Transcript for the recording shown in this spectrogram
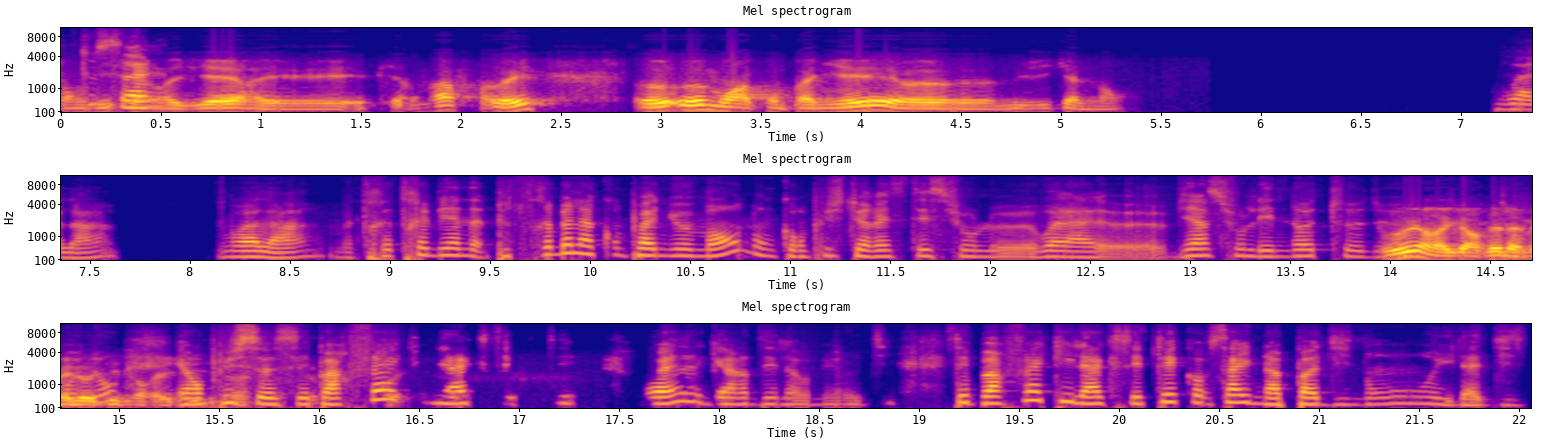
Tanguy seul. Rivière et, et Pierre Maffre, oui, eux, eux m'ont accompagné musicalement. Voilà. Voilà, très très bien, très bel accompagnement. Donc en plus tu es resté sur le voilà euh, bien sur les notes de, Oui, on a de- gardé de la Renaud. mélodie d'origine. Et en plus c'est parfait Ouais. qu'il ait accepté. Ouais, garder la mélodie. C'est parfait qu'il ait accepté comme ça. Il n'a pas dit non. Il a dit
